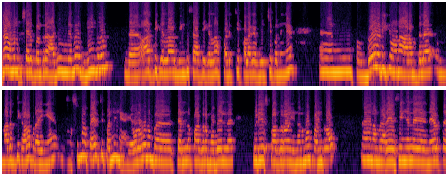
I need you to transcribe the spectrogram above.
நான் உங்களுக்கு ஷேர் பண்றேன். அது மூலமா நீங்களும் இந்த ஆர்டிக்கல்லாம் இங்கிலீஷ் ஆர்டிக்கல்லாம் படிச்சு பழக முயற்சி பண்ணுங்க. போர் அடிக்கும் ஆனா ஆரம்பத்துல அதை பத்தி கவலைப்படாதீங்க. சும்மா பயிற்சி பண்ணுங்க. எவ்வளவோ நம்ம செல்ல பாக்குறோம் மொபைல்ல வீடியோஸ் பாக்குறோம் என்னென்னமோ பண்றோம். நம்ம நிறைய விஷயங்கள்ல நேரத்தை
